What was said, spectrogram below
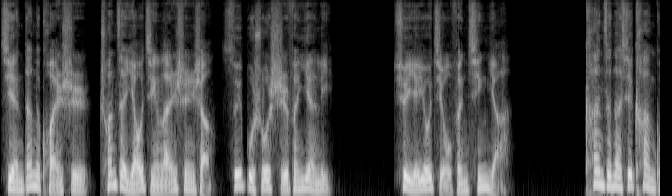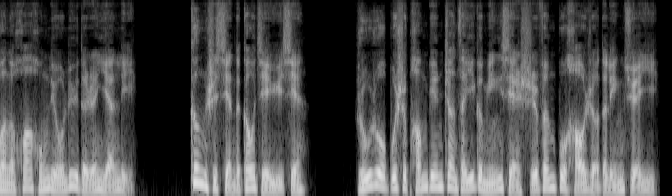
简单的款式穿在姚锦兰身上，虽不说十分艳丽，却也有九分清雅。看在那些看惯了花红柳绿的人眼里，更是显得高洁欲仙。如若不是旁边站在一个明显十分不好惹的林觉意。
